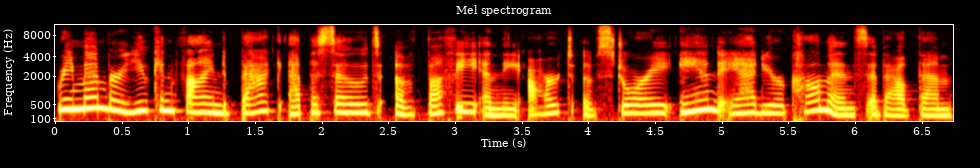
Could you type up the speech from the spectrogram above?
Remember, you can find back episodes of Buffy and the Art of Story and add your comments about them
